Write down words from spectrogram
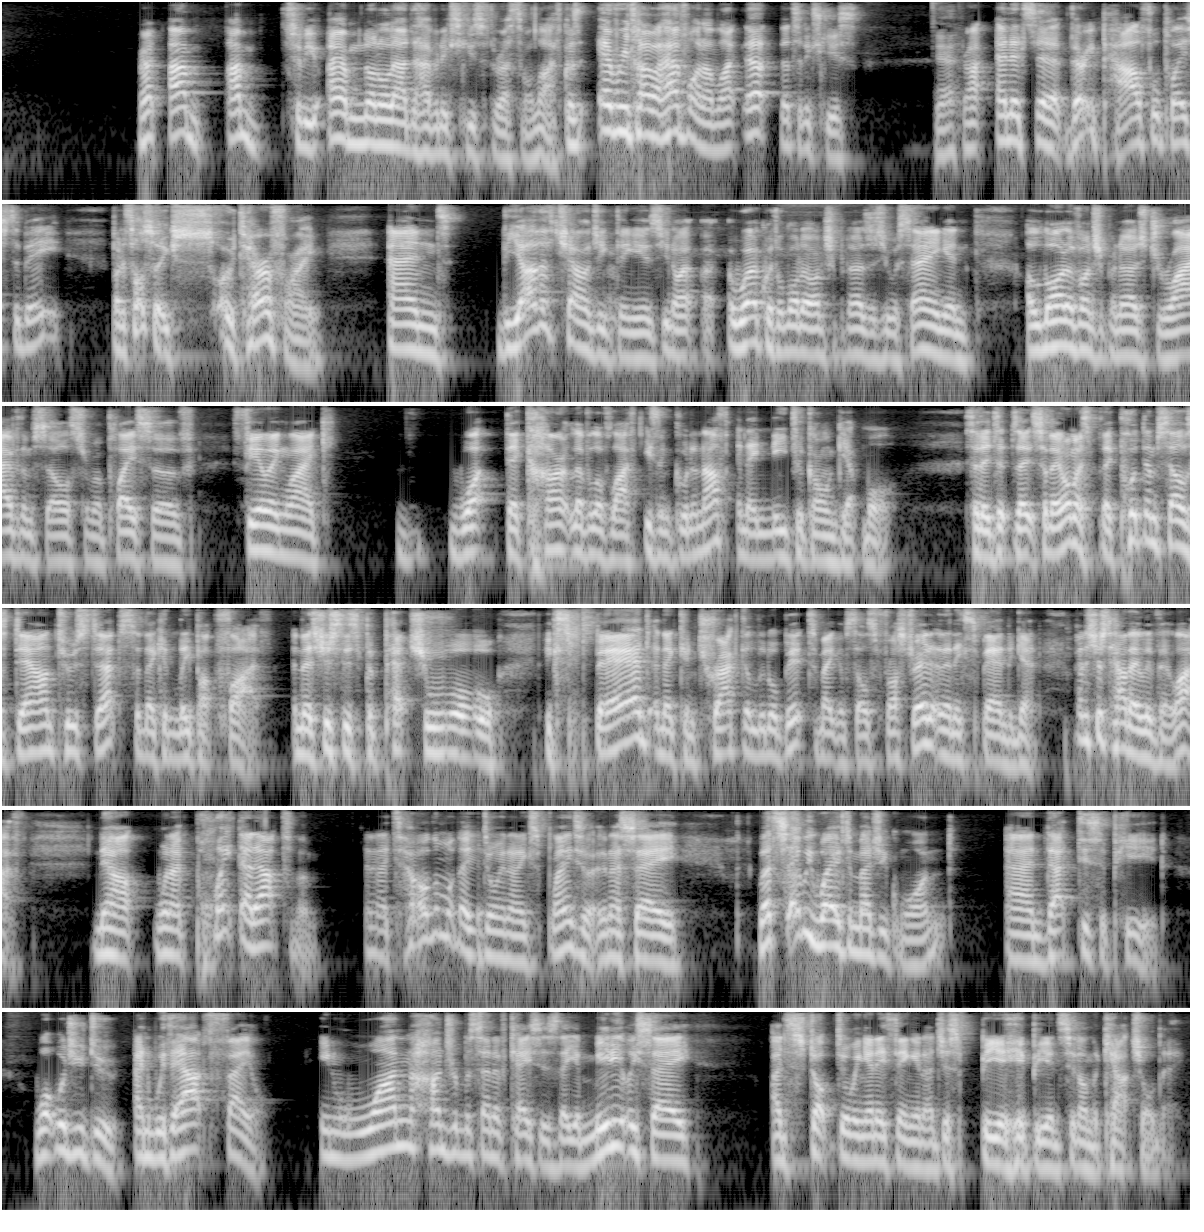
right? I'm i'm to be i am not allowed to have an excuse for the rest of my life because every time i have one i'm like yeah that's an excuse. Yeah. Right? And it's a very powerful place to be but it's also so terrifying. And the other challenging thing is, you know, I, I work with a lot of entrepreneurs, as you were saying, and a lot of entrepreneurs drive themselves from a place of feeling like what their current level of life isn't good enough and they need to go and get more. So they, they, so they almost they put themselves down two steps so they can leap up five. And there's just this perpetual expand and then contract a little bit to make themselves frustrated and then expand again. And it's just how they live their life. Now, when I point that out to them and I tell them what they're doing and I explain to it and I say, Let's say we waved a magic wand and that disappeared. What would you do? And without fail, in 100% of cases, they immediately say, I'd stop doing anything and I'd just be a hippie and sit on the couch all day.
